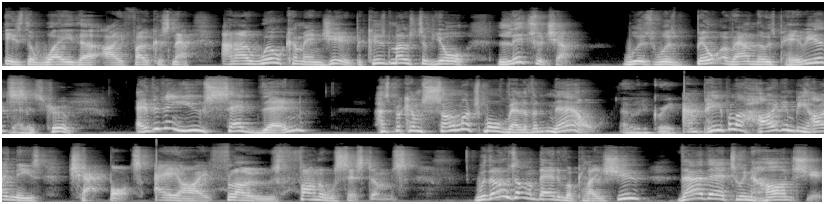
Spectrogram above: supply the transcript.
is the way that I focus now. And I will commend you because most of your literature was was built around those periods. That is true. Everything you said then has become so much more relevant now. I would agree. And people are hiding behind these chatbots, AI, flows, funnel systems. Well, those aren't there to replace you, they're there to enhance you.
